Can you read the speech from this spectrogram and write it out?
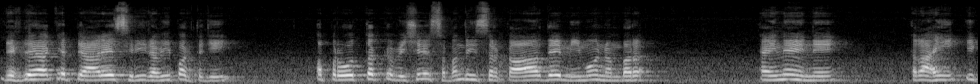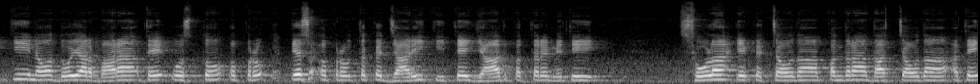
ਲਿਖਦੇ ਆ ਕਿ ਪਿਆਰੇ ਸ੍ਰੀ ਰਵੀ ਭਗਤ ਜੀ, ਅਪਰੋਤਕ ਵਿਸ਼ੇ ਸੰਬੰਧੀ ਸਰਕਾਰ ਦੇ ਮੀਮੋ ਨੰਬਰ ਐਨੇ ਐਨੇ ਰਾਹੀਂ 21/9/2012 ਤੇ ਉਸ ਤੋਂ ਉਪਰੋ ਇਸ ਅਪਰੋਤਕ ਜਾਰੀ ਕੀਤੇ ਯਾਦ ਪੱਤਰ ਮਿਤੀ 16/1/14 15/10/14 ਅਤੇ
